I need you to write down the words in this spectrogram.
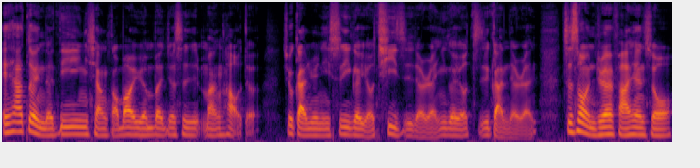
诶，他对你的第一印象，搞不好原本就是蛮好的，就感觉你是一个有气质的人，一个有质感的人。这时候你就会发现说，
